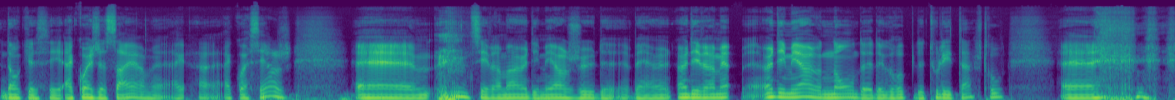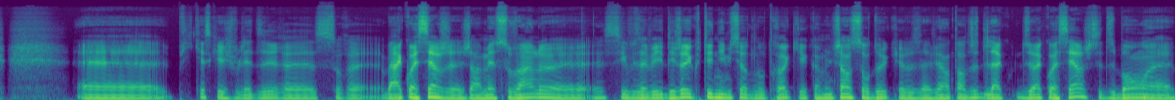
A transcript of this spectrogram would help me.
Donc, euh, c'est à quoi je sers, à, quoi Serge. C'est vraiment un des meilleurs jeux de. Ben, un, des un des meilleurs noms de, de groupe de tous les temps, je trouve. Euh, puis qu'est-ce que je voulais dire sur. ben, à quoi Serge, j'en mets souvent. Là, si vous avez déjà écouté une émission de l'autre rock, il y a comme une chance sur deux que vous avez entendu de la, du Aqua Serge. C'est du bon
